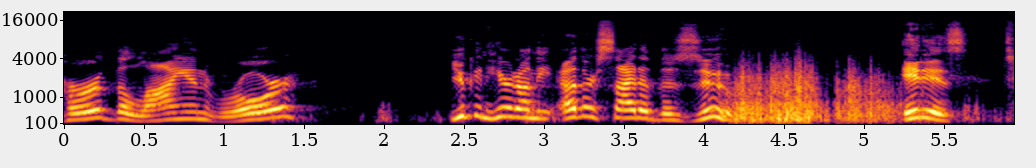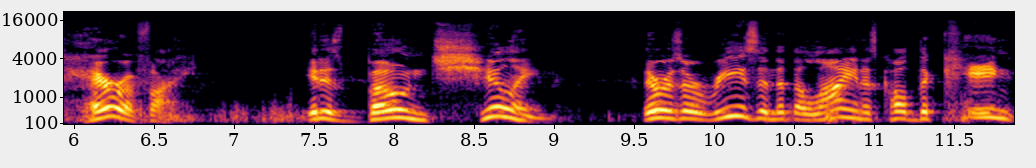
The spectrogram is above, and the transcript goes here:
heard the lion roar? You can hear it on the other side of the zoo. It is terrifying. It is bone chilling. There is a reason that the lion is called the king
